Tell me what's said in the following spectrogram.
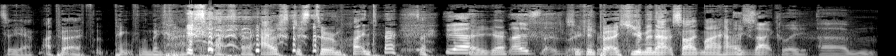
so yeah, I put a pink flamingo outside her house just to remind her. So yeah, there you go. That's, that's she can true. put a human outside my house. Exactly. Um,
